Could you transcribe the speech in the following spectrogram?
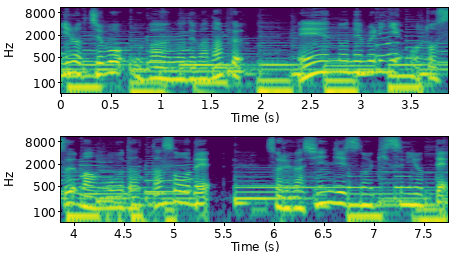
命を奪うのではなく永遠の眠りに落とす魔法だったそうで。それが真実のキスによって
